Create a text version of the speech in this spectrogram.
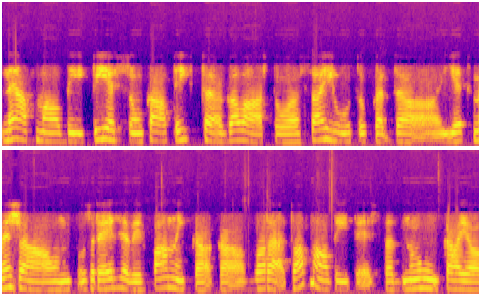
neapmaldīties un kā tikt galā ar to sajūtu, kad uh, iet mežā un uzreiz jau ir panika, ka varētu apmaldīties. Tad, nu, kā jau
